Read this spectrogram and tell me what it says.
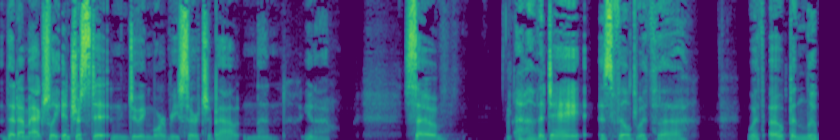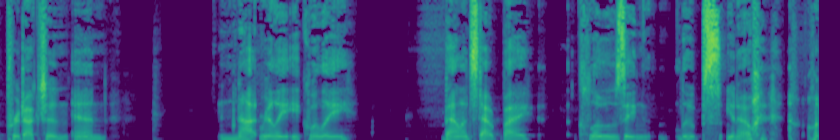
that I'm actually interested in doing more research about. And then, you know, so uh, the day is filled with uh, with open loop production and not really equally balanced out by closing loops, you know, on,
